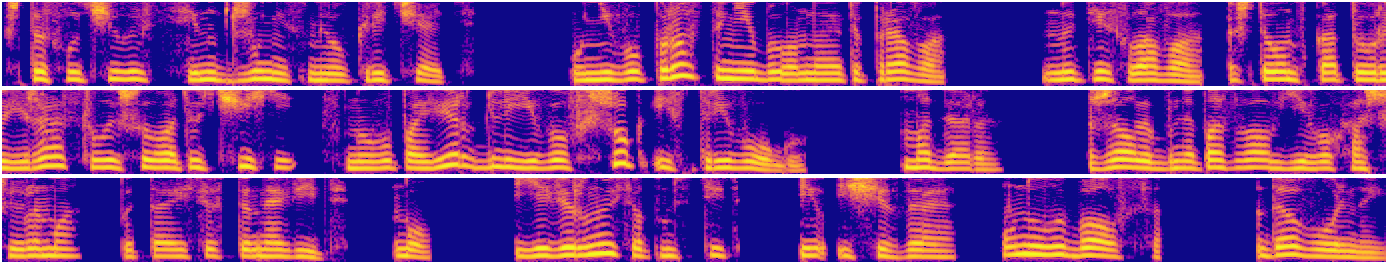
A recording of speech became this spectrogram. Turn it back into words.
что случилось Синджу не смел кричать. У него просто не было на это права. Но те слова, что он в который раз слышал от Учихи, снова повергли его в шок и в тревогу. Мадара. Жалобно позвал его Хаширама, пытаясь остановить, но... Я вернусь отмстить, и, исчезая, он улыбался. Довольный,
